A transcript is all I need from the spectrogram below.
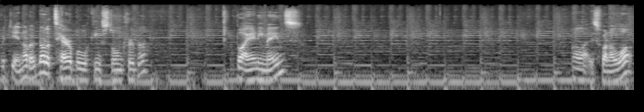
But yeah, not a, not a terrible looking stormtrooper by any means. I like this one a lot.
